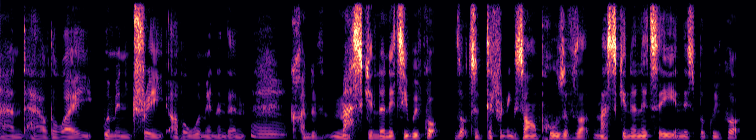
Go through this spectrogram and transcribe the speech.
and how the way women treat other women, and then Mm. kind of masculinity. We've got lots of different examples of like masculinity in this book. We've got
